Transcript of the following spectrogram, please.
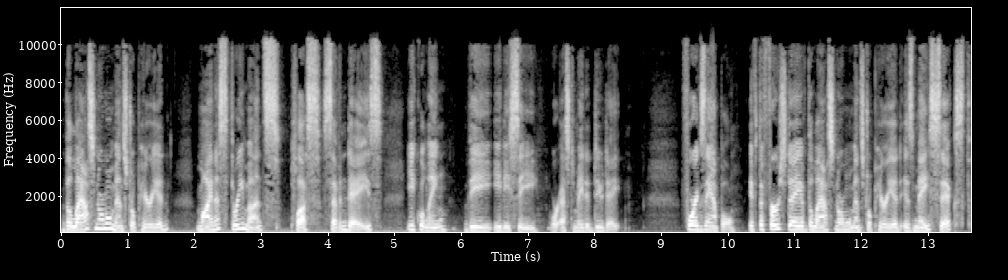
the last normal menstrual period minus three months plus seven days, equaling the EDC, or estimated due date. For example, if the first day of the last normal menstrual period is May 6th,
